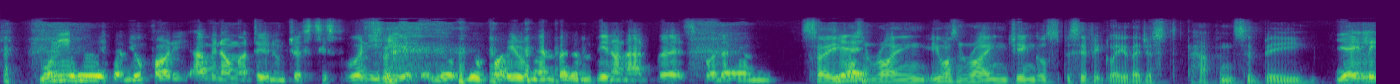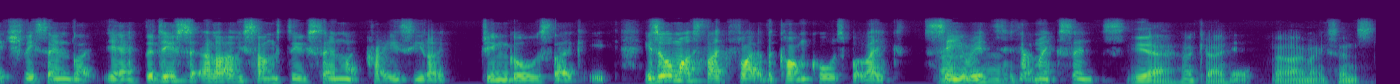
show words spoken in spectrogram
when you hear them, you'll probably, I mean, I'm not doing them justice, but when you hear them, you'll, you'll probably remember them being on adverts. But um, so he yeah. wasn't writing. He wasn't writing jingles specifically. They just happened to be. Yeah, he literally sound like yeah. They do. A lot of his songs do sound like crazy, like jingles. Like it's almost like Flight of the Conchords, but like serious. Ah. If that makes sense. Yeah. Okay. Yeah. No, that makes sense.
